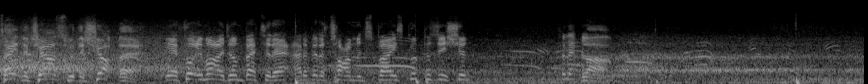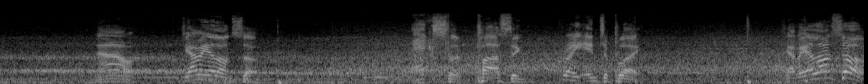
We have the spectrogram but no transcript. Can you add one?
Take the chance with the shot there. Yeah, thought he might have done better there. Had a bit of time and space. Good position. Philipp Lahm. Now, Xabi Alonso. Excellent passing. Great interplay. Xabi Alonso.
